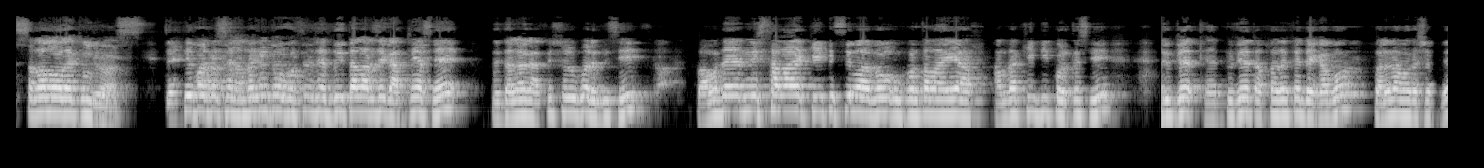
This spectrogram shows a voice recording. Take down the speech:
সালাম আলাইকুম ভিউয়ার্স। দেখতে পাচ্ছেন আমরা কিন্তু অবশ্যই যে দুই তালার যে গাঁথনি আছে, দুই তালার গাঁথনি শুরু করে দিছি। তো আমাদের নিচতলায় কি কি ছিল এবং উপরতলায় আ- আমরা কি কি করতেছি আপনাদেরকে দেখাবো। চলেন আমাদের সাথে।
